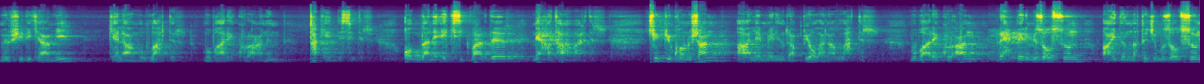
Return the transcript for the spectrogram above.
Mürşidi kamil kelamullah'tır. Mübarek ne eksik vardır ne hata vardır. Çünkü konuşan alemlerin Rabbi olan Allah'tır. Mübarek Kur'an rehberimiz olsun, aydınlatıcımız olsun,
